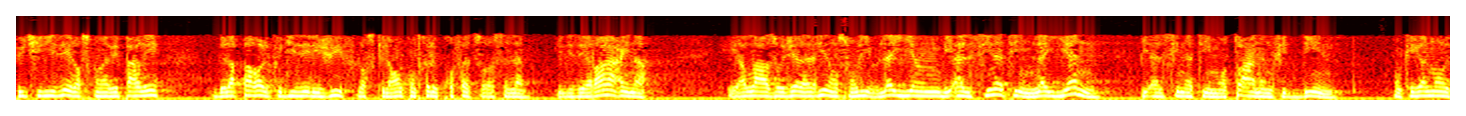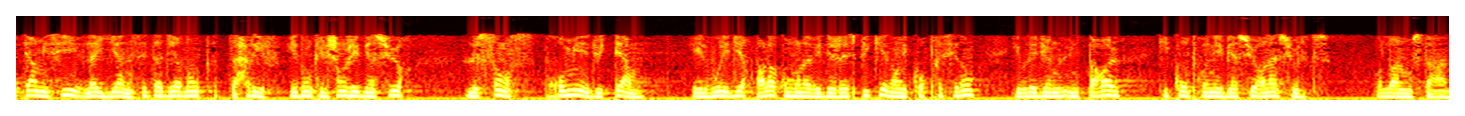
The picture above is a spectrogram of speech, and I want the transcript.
utilisé lorsqu'on avait parlé de la parole que disaient les juifs lorsqu'ils ont rencontré le prophète sallallahu Il disait ra'ina. Et Allah a dit dans son livre layyan bi al-sinatim, layyan bi al-sinatim wa ta'anan fi din. Donc également le terme ici, layyan, c'est-à-dire donc tahrif. Et donc il changeait bien sûr le sens premier du terme. Et il voulait dire par là, comme on l'avait déjà expliqué dans les cours précédents, il voulait dire une, parole qui comprenait bien sûr l'insulte. Wallah al-musta'an.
